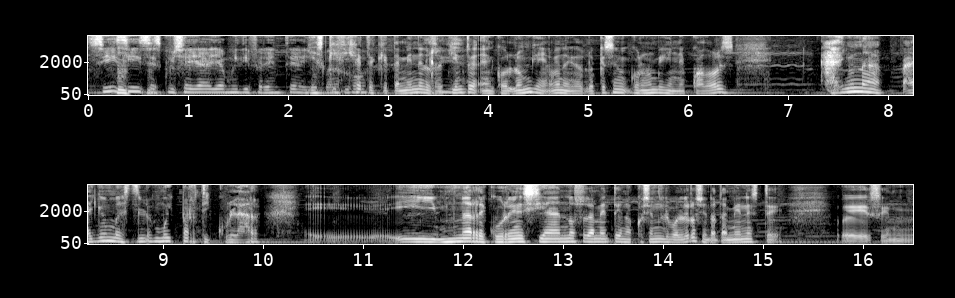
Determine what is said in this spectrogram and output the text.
Sí, sí, se escucha ya, ya muy diferente. hay Y es que fíjate que también el requinto en Colombia, bueno, lo que es en Colombia y en Ecuador es hay una hay un estilo muy particular eh, y una recurrencia no solamente en la ocasión del bolero, sino también este pues en,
